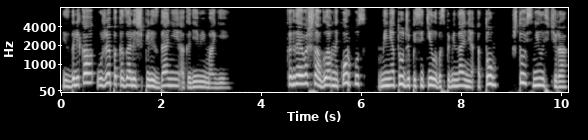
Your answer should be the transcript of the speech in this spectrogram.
Издалека уже показались шпили зданий Академии магии. Когда я вошла в главный корпус, меня тут же посетило воспоминание о том, что снилось вчера.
